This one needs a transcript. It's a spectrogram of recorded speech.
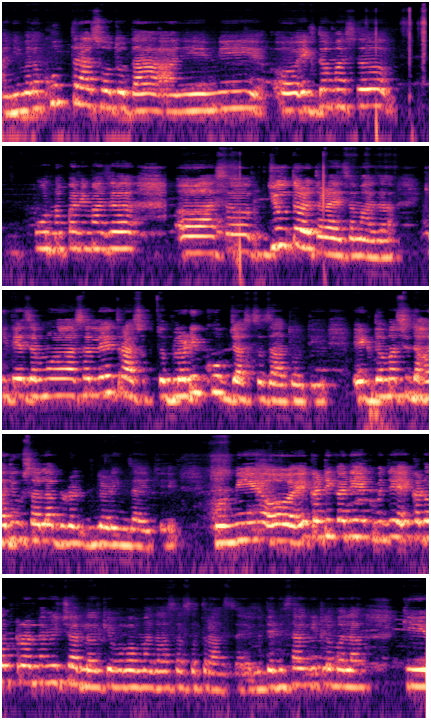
आणि मला खूप त्रास होत होता आणि मी अं, एकदम असं पूर्णपणे माझं असं जीव तळतळायचा माझा. की त्याच्यामुळं असं लय त्रास होतो. ब्लडिंग खूप जास्त जात होती. एकदम अशी दहा दिवसाला ब्लडिंग जायची. मग मी एका ठिकाणी एक म्हणजे एका डॉक्टरांना विचारलं की बाबा माझा असा असा त्रास आहे. मग त्यांनी सांगितलं मला की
